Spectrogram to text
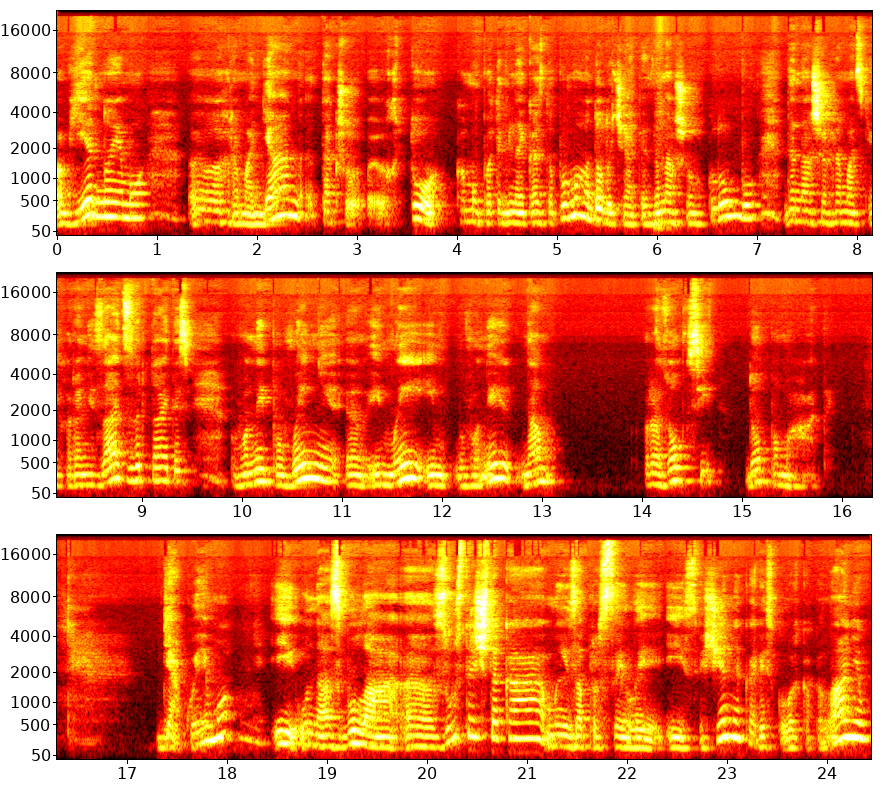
об'єднуємо е, громадян. Так що, е, хто кому потрібна якась допомога, долучайтесь до нашого клубу, до наших громадських організацій, звертайтесь. Вони повинні, і ми, і вони нам разом всі допомагати. Дякуємо. І у нас була е, зустріч така. Ми запросили і священника, військових капеланів,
